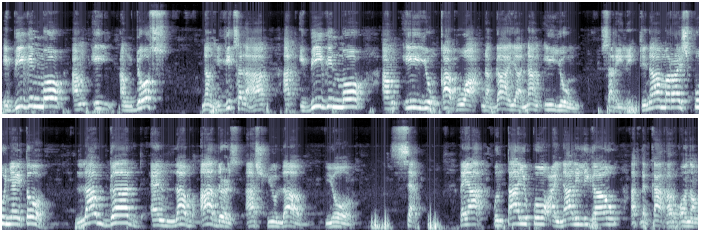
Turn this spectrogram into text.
Ibigin mo ang, ang Diyos ng higit sa lahat at ibigin mo ang iyong kapwa na gaya ng iyong sarili. Sinamarize po niya ito. Love God and love others as you love yourself. Kaya kung tayo po ay naliligaw at nagkakaroon ng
